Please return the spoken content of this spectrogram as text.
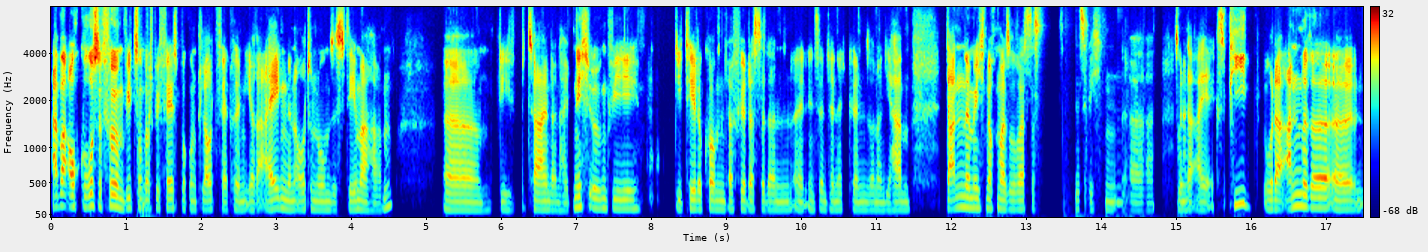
Aber auch große Firmen wie zum Beispiel Facebook und Cloudflare können ihre eigenen autonomen Systeme haben. Äh, die bezahlen dann halt nicht irgendwie die Telekom dafür, dass sie dann äh, ins Internet können, sondern die haben dann nämlich nochmal sowas, das sich ein äh, sogenannter IXP oder andere äh,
